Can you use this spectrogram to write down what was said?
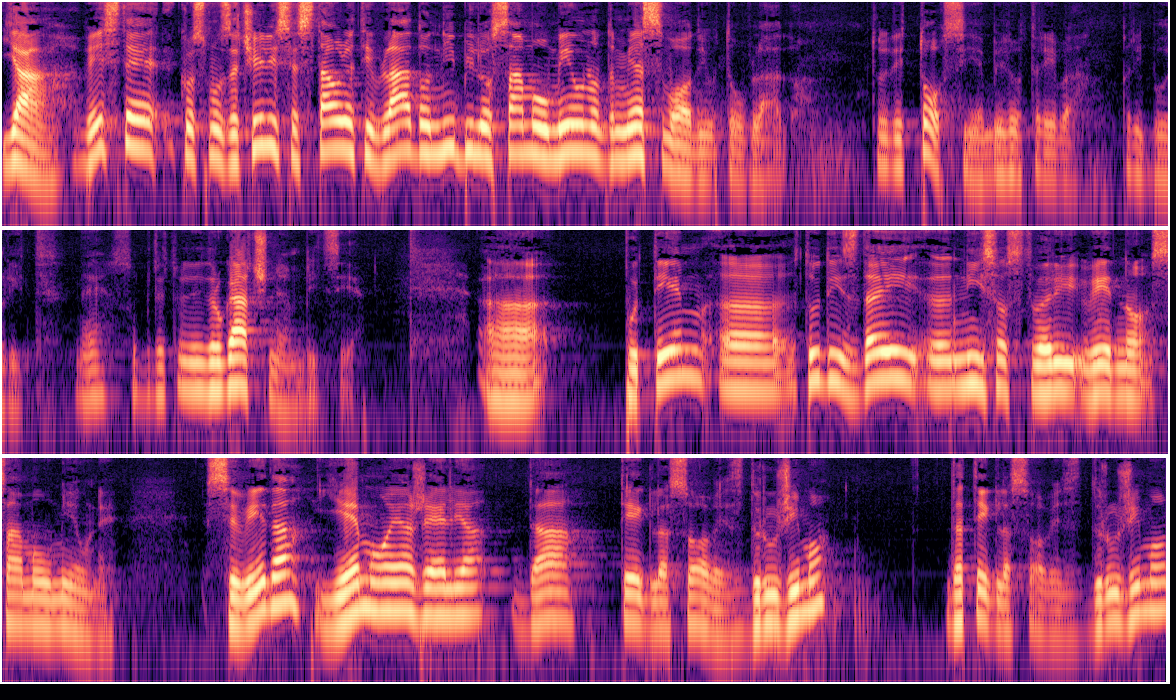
Ja, veste, ko smo začeli sestavljati vlado, ni bilo samo umevno, da bi jaz vodil to vlado. Tudi to si je bilo treba priboriti. Ne? So bile tudi drugačne ambicije. Uh, potem uh, tudi zdaj uh, niso stvari vedno samoumevne. Seveda je moja želja, da te glasove združimo, da te glasove združimo,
